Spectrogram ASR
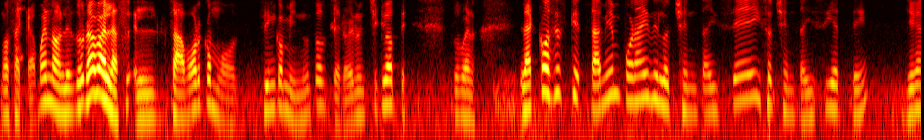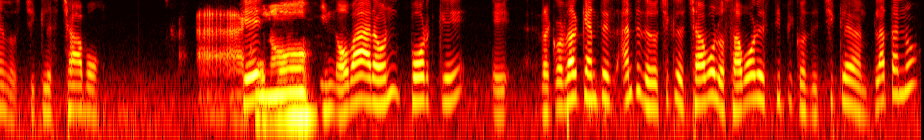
No saca. Bueno, les duraba el sabor como 5 minutos, pero era un chiclote. Entonces, bueno, la cosa es que también por ahí del 86, 87 llegan los chicles chavo. Ah, que no. innovaron porque eh, recordar que antes, antes de los chicles chavo, los sabores típicos de chicle eran plátano,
